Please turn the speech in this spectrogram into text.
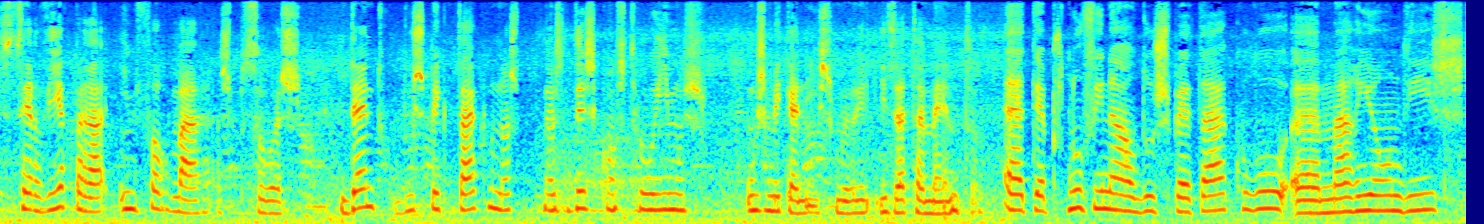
servir para informar as pessoas. Dentro do espetáculo, nós, nós desconstruímos os mecanismos, exatamente. Até porque no final do espetáculo, a Marion diz:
